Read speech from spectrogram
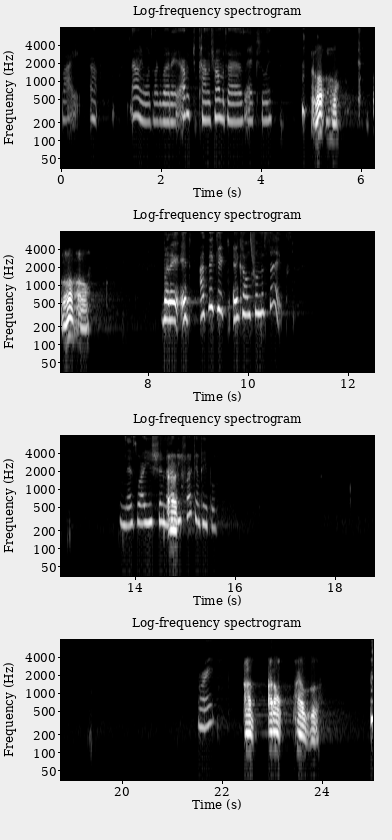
like, uh, I don't even want to talk about it. I'm kind of traumatized, actually. Uh oh. Uh oh. But it, it I think it, it comes from the sex. And that's why you should not be fucking people. Right? I I don't have a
